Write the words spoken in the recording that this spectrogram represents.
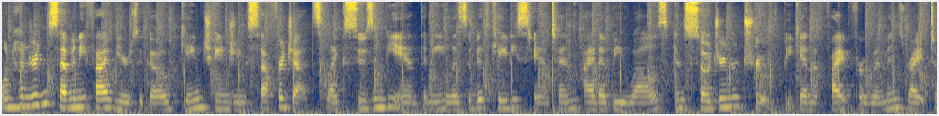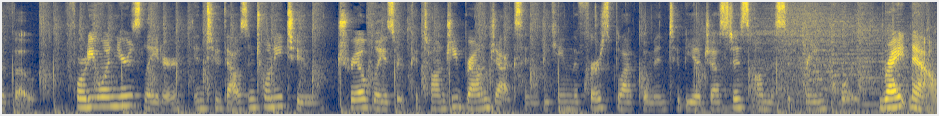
175 years ago, game changing suffragettes like Susan B. Anthony, Elizabeth Cady Stanton, Ida B. Wells, and Sojourner Truth began the fight for women's right to vote. 41 years later, in 2022, trailblazer Ketanji Brown Jackson became the first black woman to be a justice on the Supreme Court. Right now,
